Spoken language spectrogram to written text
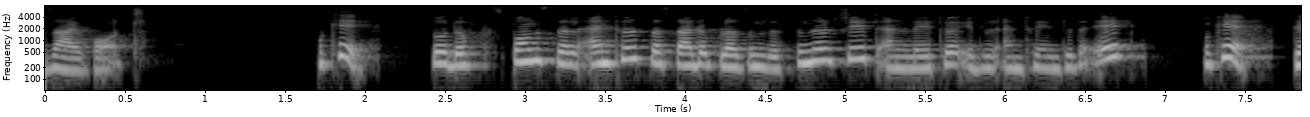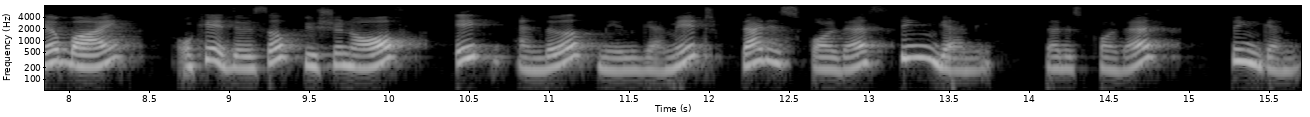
zygote. Okay so the sperm cell enters the cytoplasm the synergid and later it will enter into the egg. Okay thereby okay there is a fusion of egg and the male gamete that is called as syngamy that is called as syngamy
